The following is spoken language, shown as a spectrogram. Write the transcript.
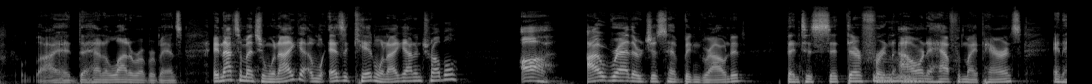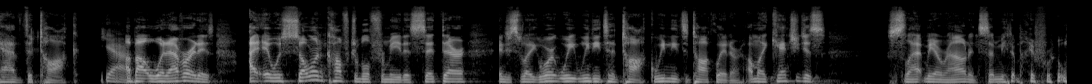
I had I had a lot of rubber bands, and not to mention when I got as a kid when I got in trouble, ah, I'd rather just have been grounded than to sit there for an hour and a half with my parents and have the talk. Yeah. about whatever it is. I, it was so uncomfortable for me to sit there and just be like, We're, we we need to talk. We need to talk later. I'm like, can't you just slap me around and send me to my room?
